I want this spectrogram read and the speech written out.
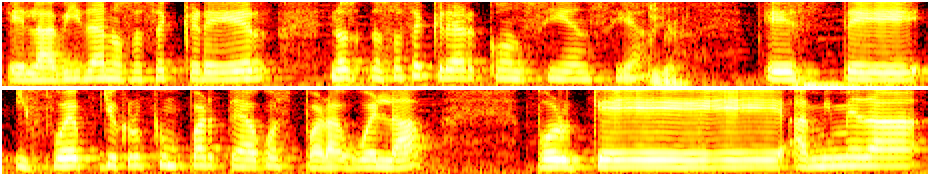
eh, la vida nos hace creer, nos, nos hace crear conciencia. Claro. Este, y fue yo creo que un parteaguas para Well Up, porque a mí me da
